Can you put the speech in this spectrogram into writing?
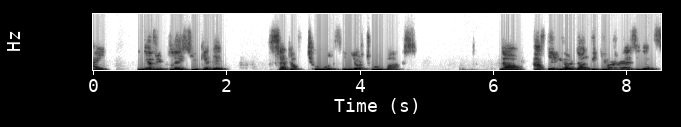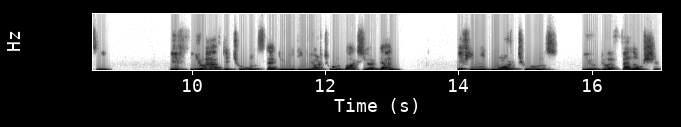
I, in every place you get a set of tools in your toolbox. Now, after you're done with your residency, if you have the tools that you need in your toolbox, you're done. If you need more tools, you do a fellowship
